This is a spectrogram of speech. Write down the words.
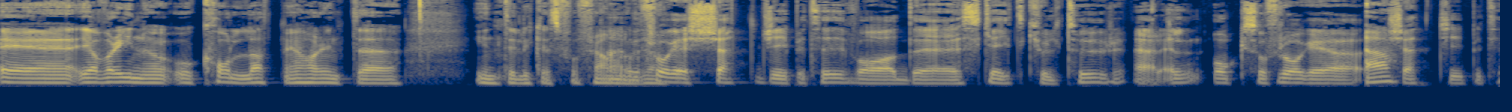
Eh, jag var inne och kollat men jag har inte, inte lyckats få fram något Då frågade jag ChatGPT vad eh, skatekultur är. Och så frågade jag Ja. ChatGPT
